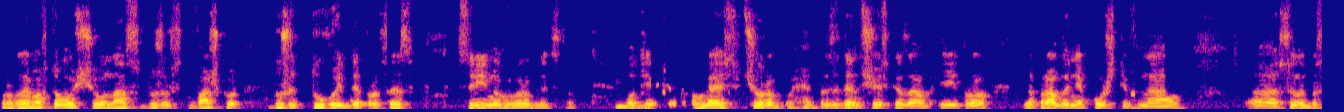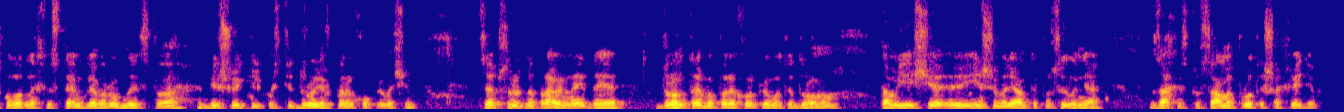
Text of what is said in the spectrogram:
проблема в тому, що у нас дуже важко, дуже туго йде процес серійного виробництва. От якщо я помиляюсь, вчора президент щось сказав і про направлення коштів на сили безпілотних систем для виробництва більшої кількості дронів-перехоплювачів. Це абсолютно правильна ідея. Дрон треба перехоплювати дроном. Там є ще е, інші варіанти посилення захисту саме проти шахедів.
